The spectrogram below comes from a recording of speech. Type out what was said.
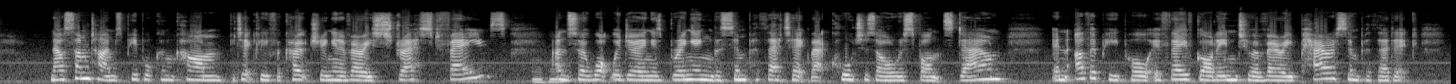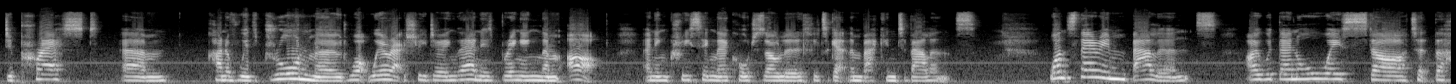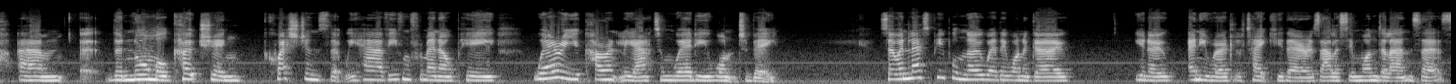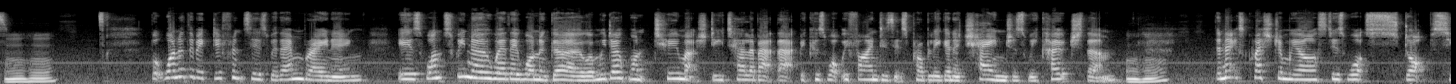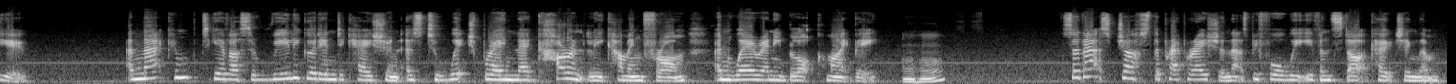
Now, sometimes people can come, particularly for coaching, in a very stressed phase. And so, what we're doing is bringing the sympathetic, that cortisol response down. In other people, if they've got into a very parasympathetic, depressed, um, kind of withdrawn mode, what we're actually doing then is bringing them up and increasing their cortisol a little to get them back into balance. Once they're in balance, I would then always start at the um, uh, the normal coaching questions that we have, even from NLP. Where are you currently at, and where do you want to be? So unless people know where they want to go, you know, any road will take you there, as Alice in Wonderland says. Mm-hmm. But one of the big differences with mBraining is once we know where they want to go, and we don't want too much detail about that because what we find is it's probably going to change as we coach them. Mm-hmm. The next question we asked is what stops you? And that can give us a really good indication as to which brain they're currently coming from and where any block might be. Mm-hmm. So that's just the preparation. That's before we even start coaching them.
